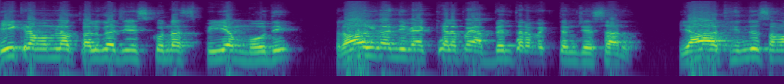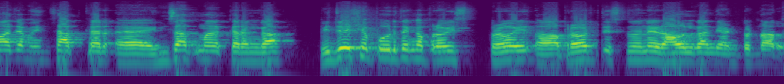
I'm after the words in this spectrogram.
ఈ క్రమంలో కలుగ చేసుకున్న పీఎం మోదీ రాహుల్ గాంధీ వ్యాఖ్యలపై అభ్యంతరం వ్యక్తం చేశారు. యావత్ హిందూ సమాజం హింసాత్కర హింసాత్మకరంగా విద్వేషపూరితంగా ప్రవేశ ప్రవ- ప్రవర్తిస్తుందని రాహుల్ గాంధీ అంటున్నారు.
